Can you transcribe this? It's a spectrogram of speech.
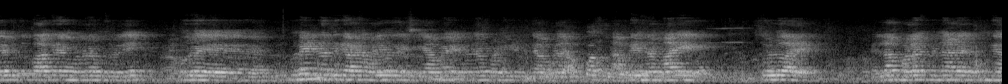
எடுத்து பார்க்குறேன் விடுறேன்னு சொல்லி ஒரு முன்னேற்றத்துக்கான வழிவகை செய்யாம என்ன பண்ணிக்கிட்டு இருக்காப்புல அப்படின்ற மாதிரி சொல்லுவாரு எல்லாம் பலன் பின்னால இருக்குங்க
